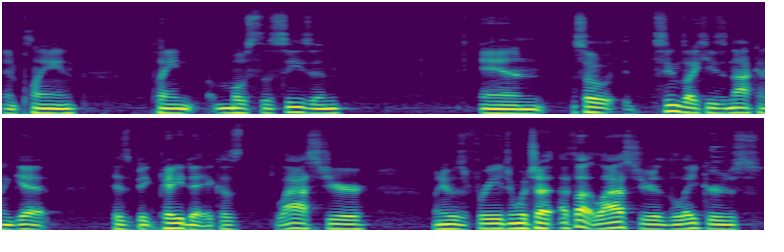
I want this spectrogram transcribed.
and playing playing most of the season. And so it seems like he's not going to get his big payday because last year when he was a free agent, which I, I thought last year the Lakers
